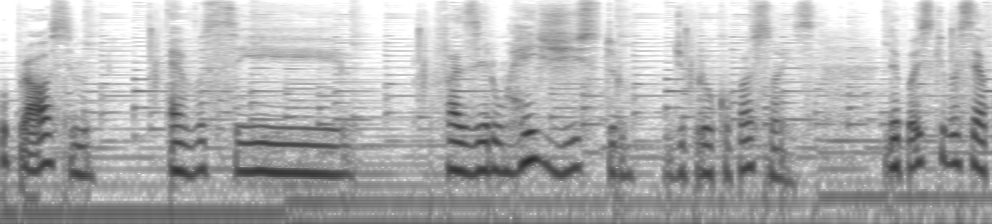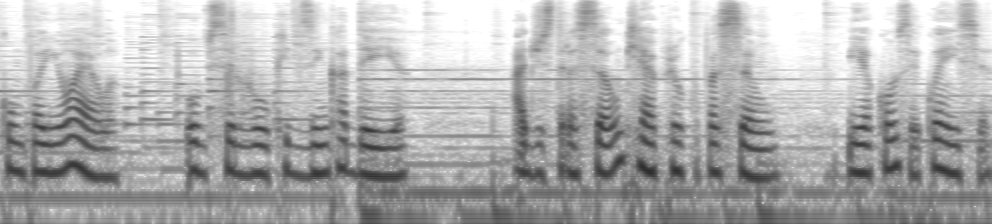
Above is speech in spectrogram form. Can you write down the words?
O próximo é você fazer um registro de preocupações. Depois que você acompanhou ela, observou que desencadeia a distração, que é a preocupação, e a consequência,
